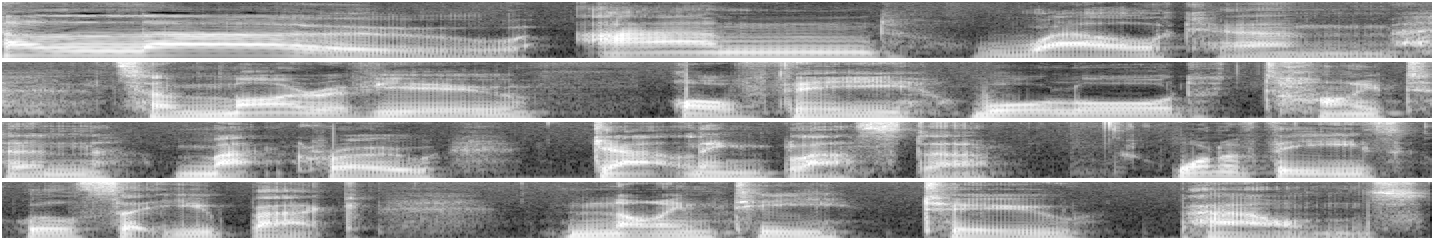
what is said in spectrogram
Hello and welcome to my review of the Warlord Titan Macro Gatling Blaster. One of these will set you back 92 pounds.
